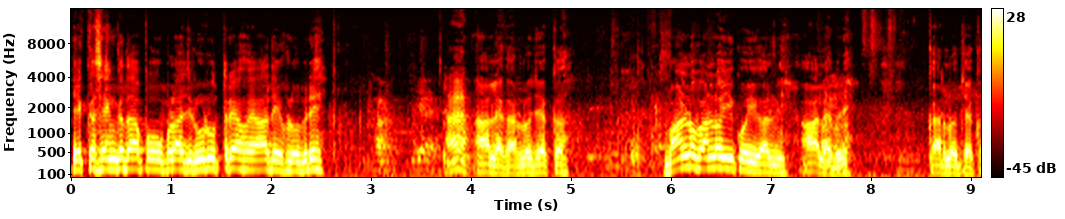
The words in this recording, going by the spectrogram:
ਇੱਕ ਸਿੰਘ ਦਾ ਪੋਪਲਾ ਜ਼ਰੂਰ ਉਤਰਿਆ ਹੋਇਆ ਦੇਖ ਲਓ ਵੀਰੇ। ਹੈ? ਆ ਲੈ ਕਰ ਲਓ ਚੈੱਕ। ਬੰਨ ਲਓ ਬੰਨ ਲਓ ਜੀ ਕੋਈ ਗੱਲ ਨਹੀਂ। ਆ ਲੈ ਵੀਰੇ। ਕਰ ਲਓ ਚੈੱਕ।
